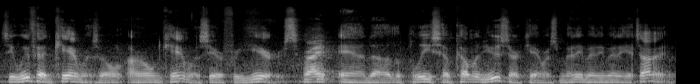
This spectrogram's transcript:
see. We've had cameras, our own, our own cameras here for years, Right. And uh, the police have come and used our cameras many, many, many a time.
